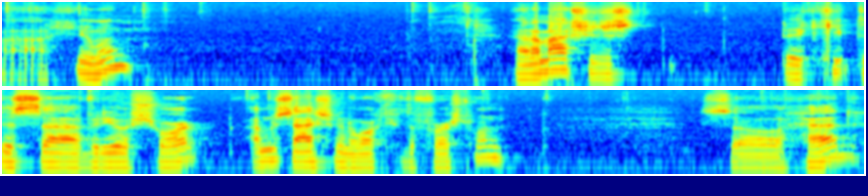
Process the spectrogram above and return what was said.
Uh, human. And I'm actually just, to keep this uh, video short, I'm just actually going to work through the first one. So head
